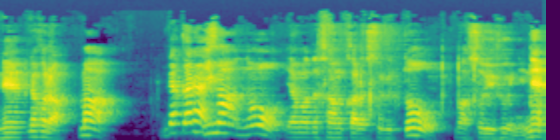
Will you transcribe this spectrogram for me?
ね、だから、まあ、だから、今の山田さんからすると、まあそういうふうにね、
